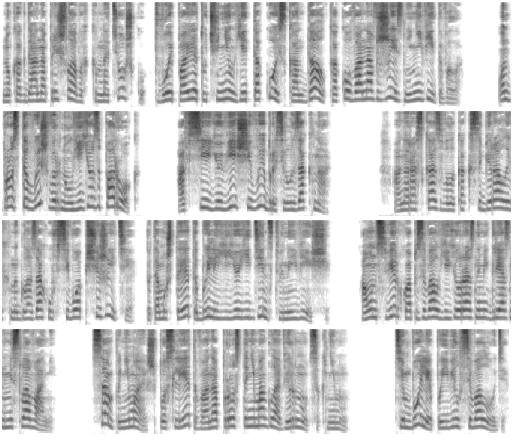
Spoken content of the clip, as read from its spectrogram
но когда она пришла в их комнатежку, твой поэт учинил ей такой скандал, какого она в жизни не видывала. Он просто вышвырнул ее за порог, а все ее вещи выбросил из окна. Она рассказывала, как собирала их на глазах у всего общежития, потому что это были ее единственные вещи. А он сверху обзывал ее разными грязными словами. Сам понимаешь, после этого она просто не могла вернуться к нему. Тем более появился Володя.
